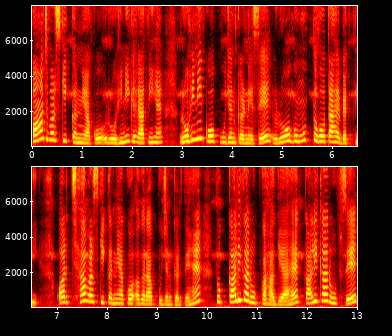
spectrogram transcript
पाँच वर्ष की कन्या को रोहिणी कहलाती हैं। रोहिणी को पूजन करने से रोग मुक्त होता है व्यक्ति। और छः वर्ष की कन्या को अगर आप पूजन करते हैं तो काली का रूप कहा गया है। काली का रूप से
